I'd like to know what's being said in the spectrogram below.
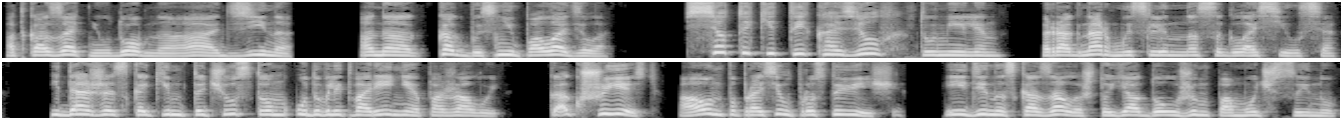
Отказать неудобно, а Дина... Она как бы с ним поладила. «Все-таки ты козел, Тумилин», — Рагнар мысленно согласился. И даже с каким-то чувством удовлетворения, пожалуй. Как уж и есть, а он попросил просто вещи. И Дина сказала, что я должен помочь сыну.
